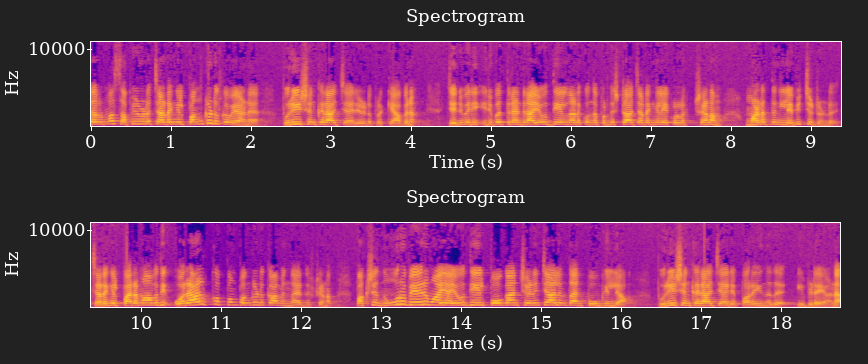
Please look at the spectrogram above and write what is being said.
ധർമ്മ സഭയുടെ ചടങ്ങിൽ പങ്കെടുക്കവെയാണ് പുരി ശങ്കരാചാര്യയുടെ പ്രഖ്യാപനം. ജനുവരി ഇരുപത്തിരണ്ടിന് അയോധ്യയിൽ നടക്കുന്ന പ്രതിഷ്ഠാ ചടങ്ങിലേക്കുള്ള ക്ഷണം മഠത്തിന് ലഭിച്ചിട്ടുണ്ട്. ചടങ്ങിൽ പരമാവധി ഒരാൾക്കൊപ്പം പങ്കെടുക്കാമെന്നായിരുന്നു ക്ഷണം. പക്ഷെ നൂറു പേരുമായി അയോധ്യയിൽ പോകാൻ ക്ഷണിച്ചാലും താൻ പോകില്ല. പുരി ശങ്കരാചാര്യ പറയുന്നത് ഇവിടെയാണ്.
